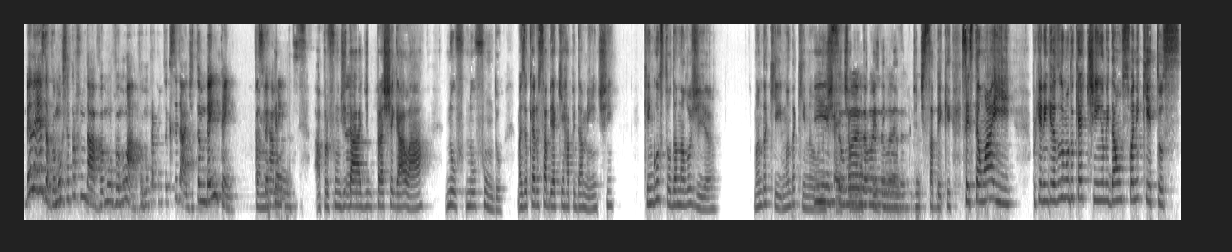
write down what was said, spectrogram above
Beleza, vamos se aprofundar, vamos, vamos lá, vamos para a complexidade. Também tem as Também ferramentas. Tem a profundidade né? para chegar lá no, no fundo. Mas eu quero saber aqui rapidamente quem gostou da analogia. Manda aqui, manda aqui no, Isso, no chat. manda, manda, manda. Pra gente saber que vocês estão aí. Porque ninguém tá todo mundo quietinho, me dá uns faniquitos.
